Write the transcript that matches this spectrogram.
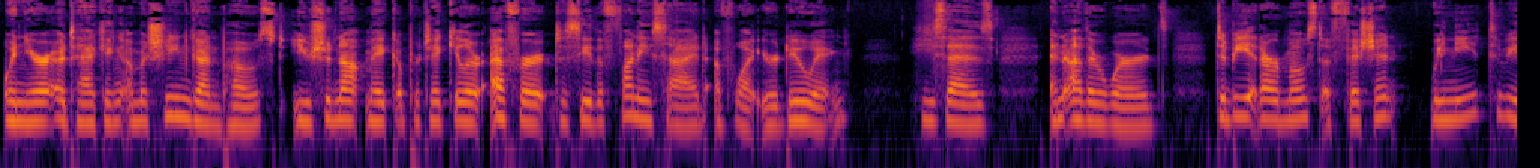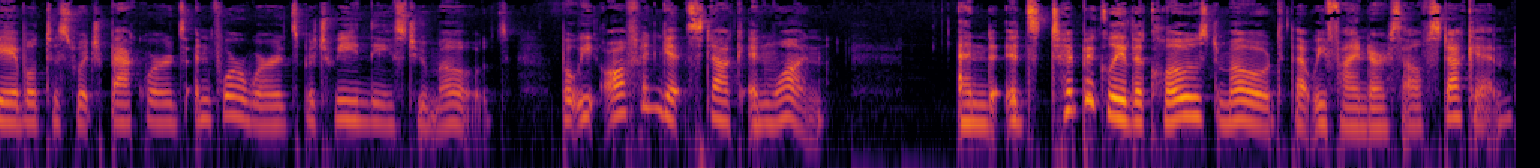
When you're attacking a machine gun post, you should not make a particular effort to see the funny side of what you're doing. He says, in other words, to be at our most efficient, we need to be able to switch backwards and forwards between these two modes, but we often get stuck in one. And it's typically the closed mode that we find ourselves stuck in.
